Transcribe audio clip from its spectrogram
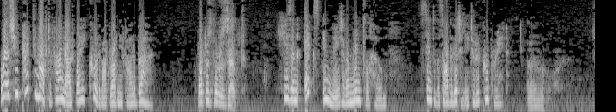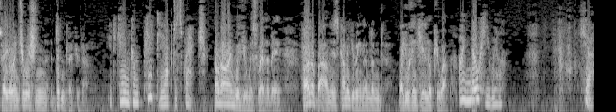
well, she packed him off to find out what he could about Rodney Fowler Brown. What was the result? He's an ex-inmate of a mental home, sent to the south of Italy to recuperate. Oh. So your intuition didn't let you down? It came completely up to scratch. Oh, no, I'm with you, Miss Weatherby. Fowler Brown is coming to England and, well, you think he'll look you up? I know he will. Here.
